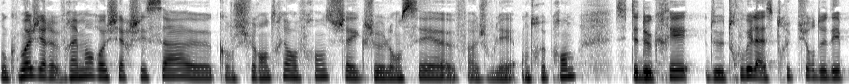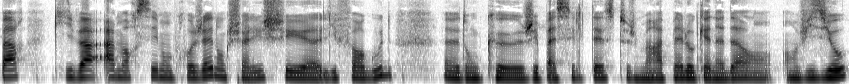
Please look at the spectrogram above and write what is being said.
Donc moi, j'ai vraiment recherché ça euh, quand je suis rentrée en France. Je savais que je lançais, euh, enfin, je voulais entreprendre. C'était de créer, de trouver la structure de départ qui va amorcer mon projet. Donc je suis allée chez euh, Live for Good. Euh, donc j'ai passé le test, je me rappelle, au Canada en, visio.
